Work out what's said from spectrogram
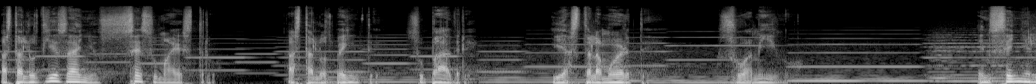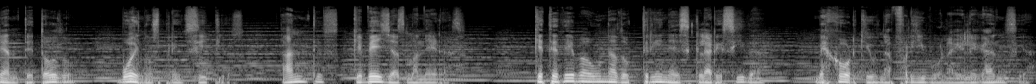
Hasta los 10 años sé su maestro, hasta los 20 su padre y hasta la muerte su amigo. Enséñale ante todo buenos principios antes que bellas maneras, que te deba una doctrina esclarecida mejor que una frívola elegancia,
